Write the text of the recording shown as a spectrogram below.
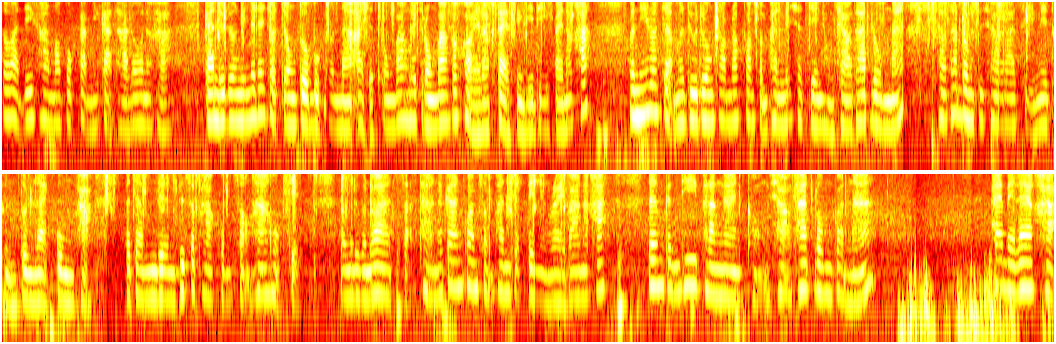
สวัสดีค่ะ มาพบกับมิกาทาโร่นะคะ การดูดวงนี้ไม่ได้เจาะจงตัวบุคคลนะ อาจจะตรงบ้างไม่ตรงบ้างก็ขอให้รับแต่สิ่งดีๆไปนะคะ วันนี้เราจะมาดูดวงความรักความสัมพันธ์ไม่ชัดเจนของชาวธาตุลมนะ ชาวธาตุลมคือชาวราศีเมถุนตุลและกุมค่ะ ประจำเดือนพฤษภาคม 2567 เรามาดูกันว่าสถานการณ์ความสัมพันธ์จะเป็นอย่างไรบ้างนะคะ เริ่มกันที่พลังงานของชาวธาตุลมก่อนนะไพ่ใบแรกค่ะ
